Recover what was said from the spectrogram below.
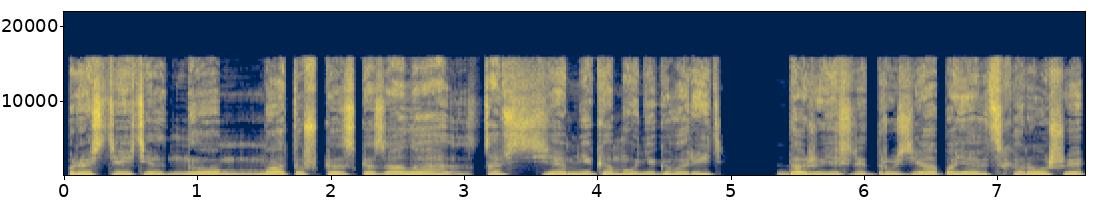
«Простите, но матушка сказала совсем никому не говорить, даже если друзья появятся хорошие,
